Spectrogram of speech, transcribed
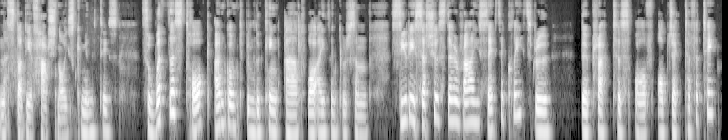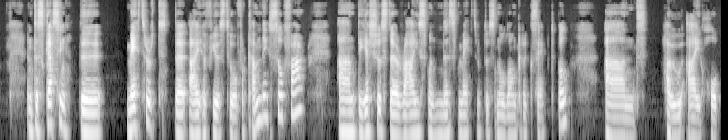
in a study of harsh noise communities. So with this talk, I'm going to be looking at what I think are some serious issues that arise ethically through the practice of objectivity and discussing the method that I have used to overcome these so far and the issues that arise when this method is no longer acceptable and how I hope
